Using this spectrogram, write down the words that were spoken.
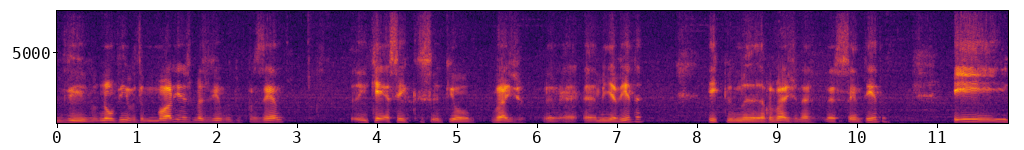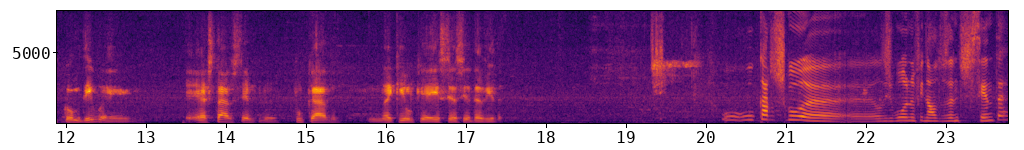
vivo, não vivo de memórias, mas vivo do presente e que é assim que, que eu vejo uh, a minha vida e que me revejo né, nesse sentido e como digo é, é estar sempre focado naquilo que é a essência da vida. O, o Carlos chegou a, a, Lisboa no final dos anos 60, uh,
